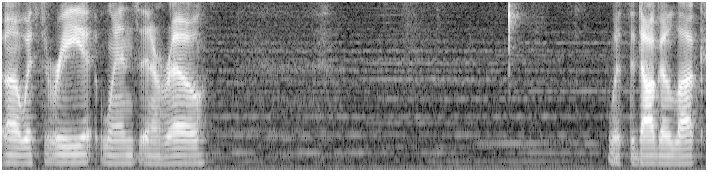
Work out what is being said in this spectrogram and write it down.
uh, with three wins in a row with the doggo luck.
